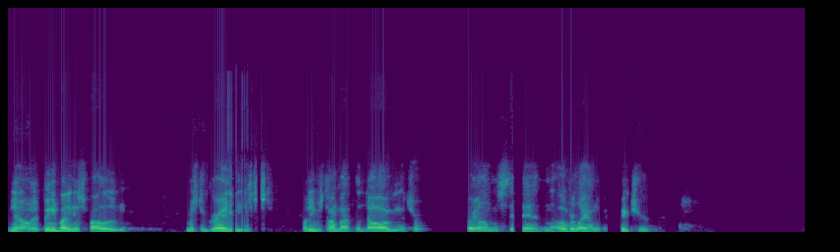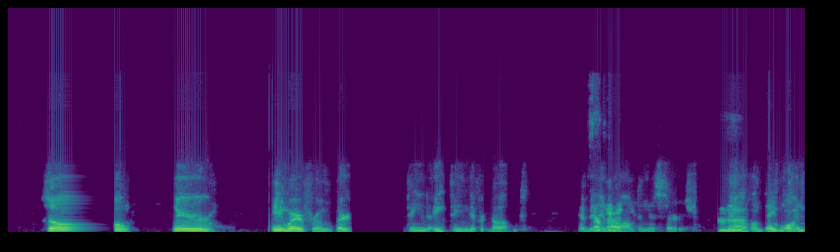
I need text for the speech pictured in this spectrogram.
you know, if anybody has followed Mr. Grady's, what he was talking about the dog and the trail and the stent and the overlay on the picture. So, there anywhere from 13 to 18 different dogs have been Okay. involved in this search. Mhm. Now, on day one,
